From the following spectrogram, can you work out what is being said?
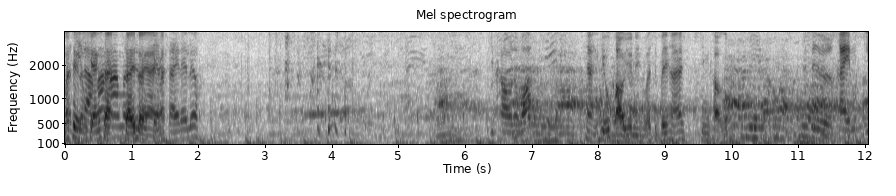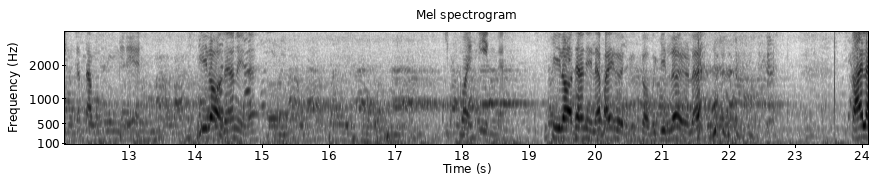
มาซื้อน้ำแข็งใส่มามาใส่ซื้สอวยงามน้ำแข็งไหมใส่ได้เร็ว กินข้าวแล้ววะอย่างหิวเขาวอยู่นี่ว่าสิไปหากินเขาวก็ไปซื้อไข่มากินกับตำมะพุงนี่เด้กี่รอดได้อันนี้นะกินก้อยซีนไหมสิขี่รอดแถวนี้แล้วไผอื่นก็ไปกินเลยเลยขายอะไร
